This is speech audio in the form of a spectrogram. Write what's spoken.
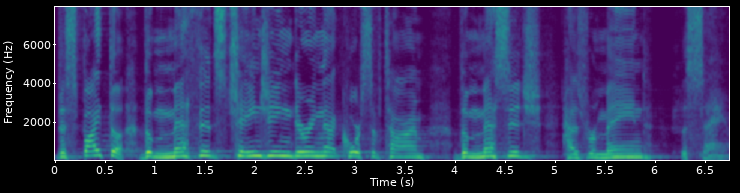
despite the, the methods changing during that course of time, the message has remained the same.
